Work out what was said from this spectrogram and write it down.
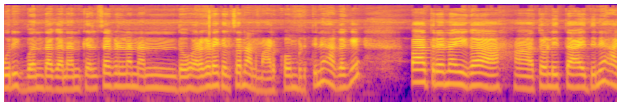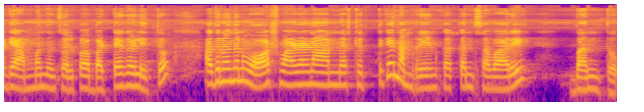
ಊರಿಗೆ ಬಂದಾಗ. ನನ್ನ ಕೆಲಸಗಳನ್ನ ನನ್ನದು ಹೊರಗಡೆ ಕೆಲಸ ನಾನು ಮಾಡ್ಕೊಂಬಿಡ್ತೀನಿ ಹಾಗಾಗಿ ಪಾತ್ರೆನ ಈಗ ತೊಳಿತಾ ಇದ್ದೀನಿ. ಹಾಗೆ ಅಮ್ಮಂದೊಂದು ಸ್ವಲ್ಪ ಬಟ್ಟೆಗಳಿತ್ತು. ಅದನ್ನೊಂದನ್ನು ವಾಶ್ ಮಾಡೋಣ ಅನ್ನೋಷ್ಟೊತ್ತಿಗೆ ನಮ್ಮ ರೇಣುಕಕ್ಕನ ಸವಾರಿ ಬಂತು.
